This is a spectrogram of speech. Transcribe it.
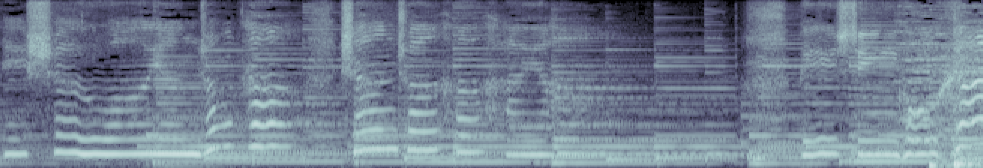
你是我眼中的山川和海洋比星空还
